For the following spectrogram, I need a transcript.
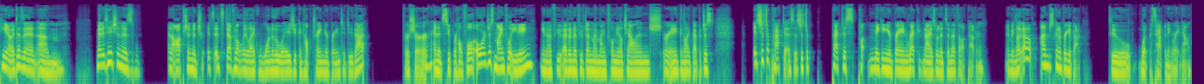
you know it doesn't um meditation is an option to it's it's definitely like one of the ways you can help train your brain to do that for sure. And it's super helpful. Or just mindful eating. You know if you i don't know if you've done my mindful meal challenge or anything like that but just it's just a practice. It's just a practice making your brain recognize when it's in a thought pattern and being like oh i'm just going to bring it back to what's happening right now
